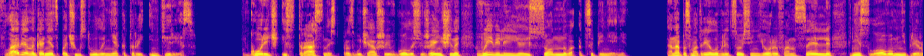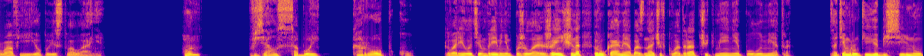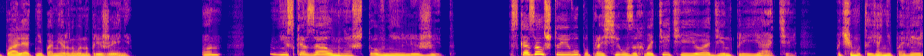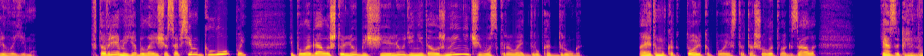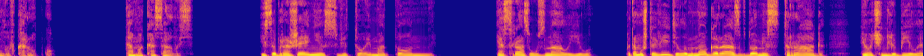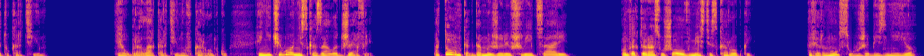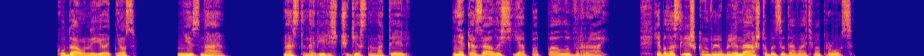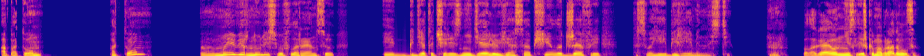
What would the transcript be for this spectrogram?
Флавия, наконец, почувствовала некоторый интерес. Горечь и страстность, прозвучавшие в голосе женщины, вывели ее из сонного оцепенения. Она посмотрела в лицо сеньоры Фанселли, ни словом не прервав ее повествование. «Он взял с собой коробку», — говорила тем временем пожилая женщина, руками обозначив квадрат чуть менее полуметра. Затем руки ее бессильно упали от непомерного напряжения. «Он не сказал мне, что в ней лежит. Сказал, что его попросил захватить ее один приятель. Почему-то я не поверила ему. В то время я была еще совсем глупой и полагала, что любящие люди не должны ничего скрывать друг от друга. Поэтому, как только поезд отошел от вокзала, я заглянула в коробку. Там оказалось изображение святой Мадонны. Я сразу узнала его, потому что видела много раз в доме Страга и очень любила эту картину. Я убрала картину в коробку и ничего не сказала Джеффри. Потом, когда мы жили в Швейцарии, он как-то раз ушел вместе с коробкой, а вернулся уже без нее. Куда он ее отнес? Не знаю. Мы остановились в чудесном отеле. Мне казалось, я попала в рай. Я была слишком влюблена, чтобы задавать вопросы. А потом? Потом э, мы вернулись во Флоренцию, и где-то через неделю я сообщила Джеффри о своей беременности. Хм, полагаю, он не слишком обрадовался.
